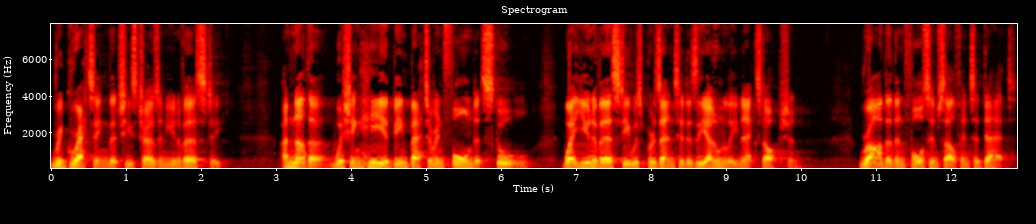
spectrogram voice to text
regretting that she's chosen university. Another wishing he had been better informed at school, where university was presented as the only next option, rather than force himself into debt.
